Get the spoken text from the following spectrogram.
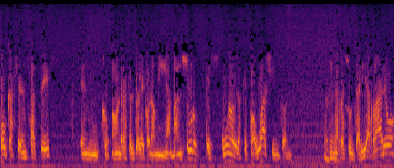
poca sensatez en, con respecto a la economía. Mansur es uno de los que fue a Washington y me resultaría raro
